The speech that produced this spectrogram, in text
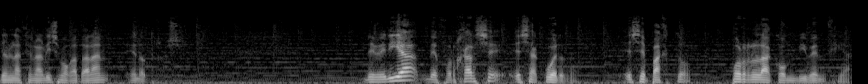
del nacionalismo catalán en otros. Debería de forjarse ese acuerdo, ese pacto por la convivencia.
